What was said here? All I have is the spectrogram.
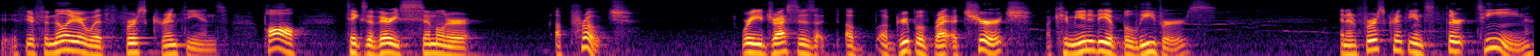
If you're familiar with 1 Corinthians, Paul takes a very similar approach where he addresses a, a, a, group of a church, a community of believers. And in 1 Corinthians 13,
